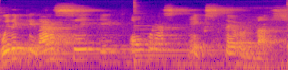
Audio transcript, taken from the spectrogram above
puede quedarse en obras externas.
